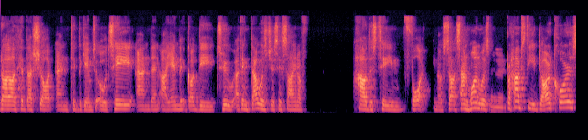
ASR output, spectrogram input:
Raad hit that shot and took the game to OT, and then Allende got the two. I think that was just a sign of how this team fought. You know, San Juan was Mhm. perhaps the dark horse,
